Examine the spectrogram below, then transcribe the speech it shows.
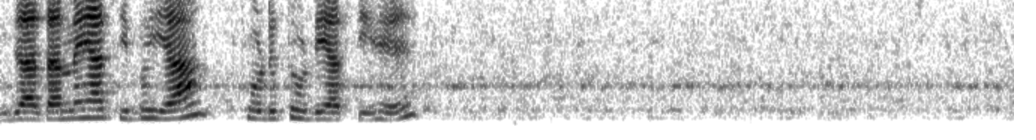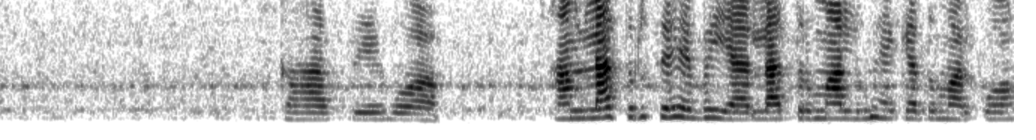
ज़्यादा नहीं आती भैया थोड़ी थोड़ी आती है. कहाँ से हो आप? हम लातूर से है भैया। लातूर मालूम है क्या तुम्हारे को?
